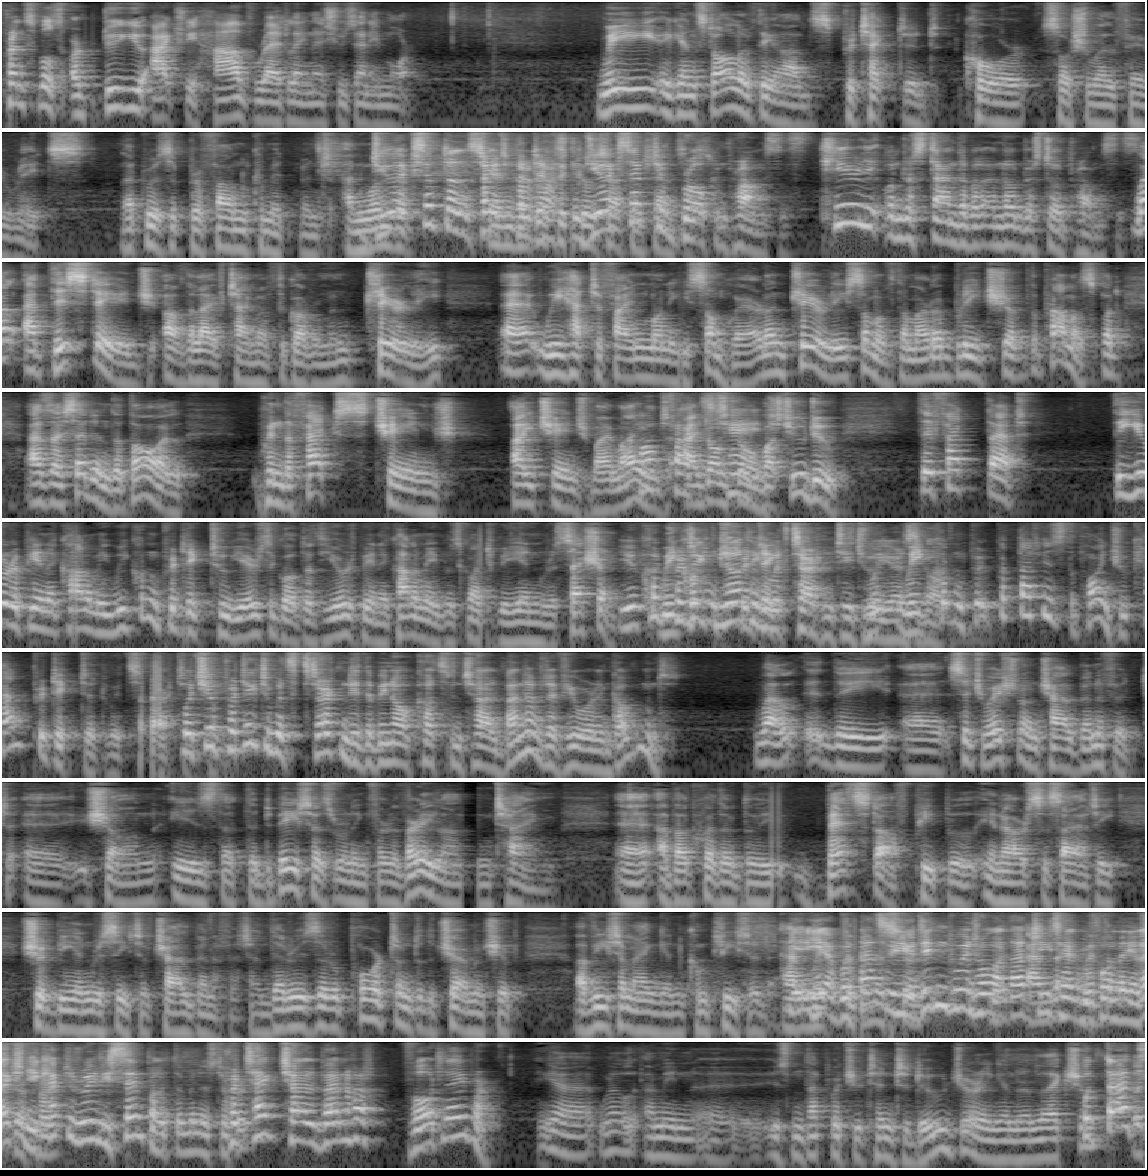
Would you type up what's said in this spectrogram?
principles, or do you actually have red line issues anymore? We, against all of the odds, protected core social welfare rates. That was a profound commitment. And do you accept, that, sorry to do you accept your broken promises? Clearly understandable and understood promises. Well, at this stage of the lifetime of the government, clearly uh, we had to find money somewhere, and clearly some of them are a breach of the promise. But as I said in the Dáil, when the facts change, I change my mind. I don't changed? know what you do. The fact that the European economy, we couldn't predict two years ago that the European economy was going to be in recession. You could we predict nothing predict, with certainty two we, years we ago. Couldn't, but that is the point. You can't predict it with certainty. But you predicted with certainty there'd be no cuts in child benefit if you were in government. Well, the uh, situation on child benefit, uh, Sean, is that the debate is running for a very long time uh, about whether the best off people in our society should be in receipt of child benefit. And there is a report under the chairmanship of Ita Mangan completed. And yeah, but that's, minister, you didn't go into all that detail before the, the election. You kept it really simple. The minister Protect child benefit, vote Labour. Yeah, well, I mean, uh, isn't that what you tend to do during an election? But that's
